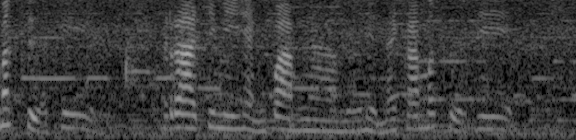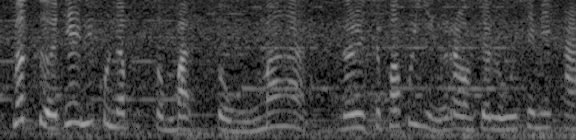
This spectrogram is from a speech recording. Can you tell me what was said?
มะเขือเทศ ราชินีแห่งความงามเลยเห็นไหมคะมะเขือเทศ มะเขือเทศนี่คุณสมบัติสูงมาก โดยเฉพาะผู้หญิงเราจะรู้ใช่ไหมคะ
